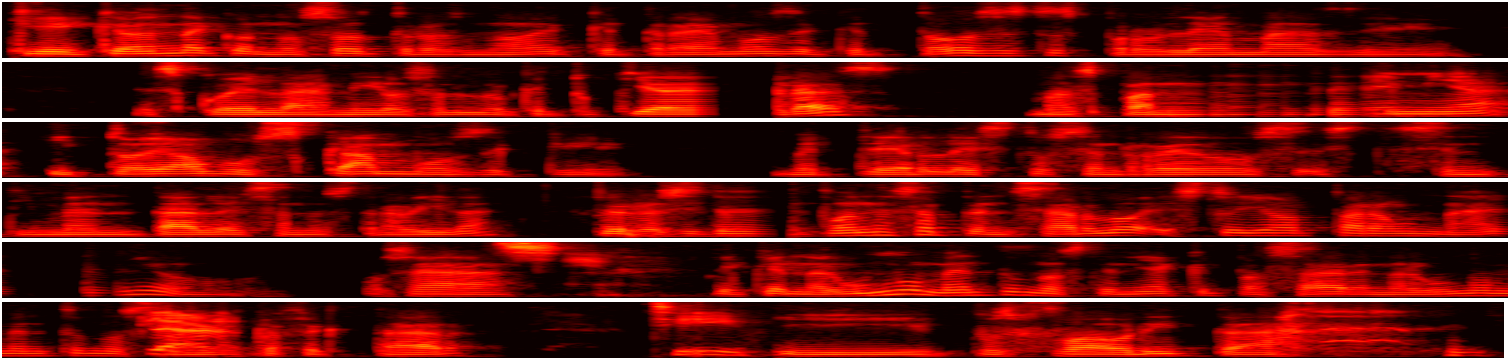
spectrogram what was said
que qué onda con nosotros, ¿no? Que traemos de que todos estos problemas de escuela, amigos, lo que tú quieras, más pandemia, y todavía buscamos de que meterle estos enredos este, sentimentales a nuestra vida. Pero si te pones a pensarlo, esto ya va para un año. O sea, sí. de que en algún momento nos tenía que pasar, en algún momento nos claro. tenía que afectar. Sí. Y pues fue ahorita.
